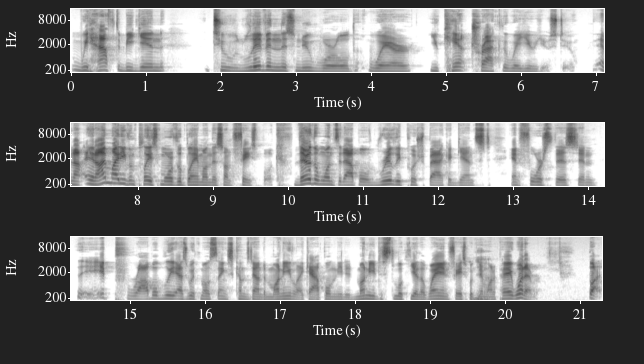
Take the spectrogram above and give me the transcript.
We have to begin to live in this new world where you can't track the way you used to. And I, and I might even place more of the blame on this on Facebook. They're the ones that Apple really pushed back against and forced this. And it probably, as with most things, comes down to money. Like Apple needed money to look the other way, and Facebook Yeah. didn't want to pay, whatever. But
